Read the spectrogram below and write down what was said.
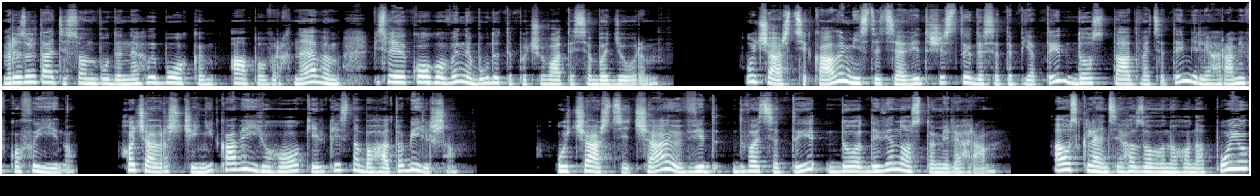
В результаті сон буде не глибоким, а поверхневим, після якого ви не будете почуватися бадьорим. У чашці кави міститься від 65 до 120 мг кофеїну, хоча в розчинній каві його кількість набагато більша. У чашці чаю від 20 до 90 мг, а у склянці газованого напою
